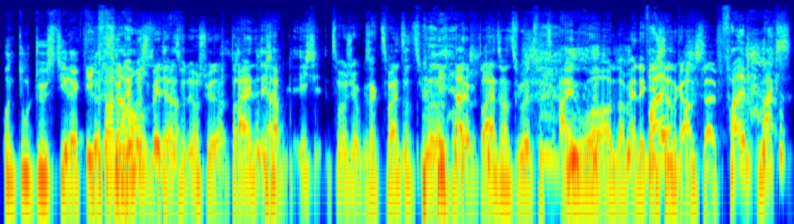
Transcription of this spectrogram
und du düst direkt Ich wieder fahr Es wird immer später, ja. es wird immer später. Drei, ich habe ich zum Beispiel hab gesagt 22 Uhr, dann kommt 11, 23 Uhr, jetzt wird's 1 Uhr und am Ende gehe ich dann gar nicht live. Vor allem, Max,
